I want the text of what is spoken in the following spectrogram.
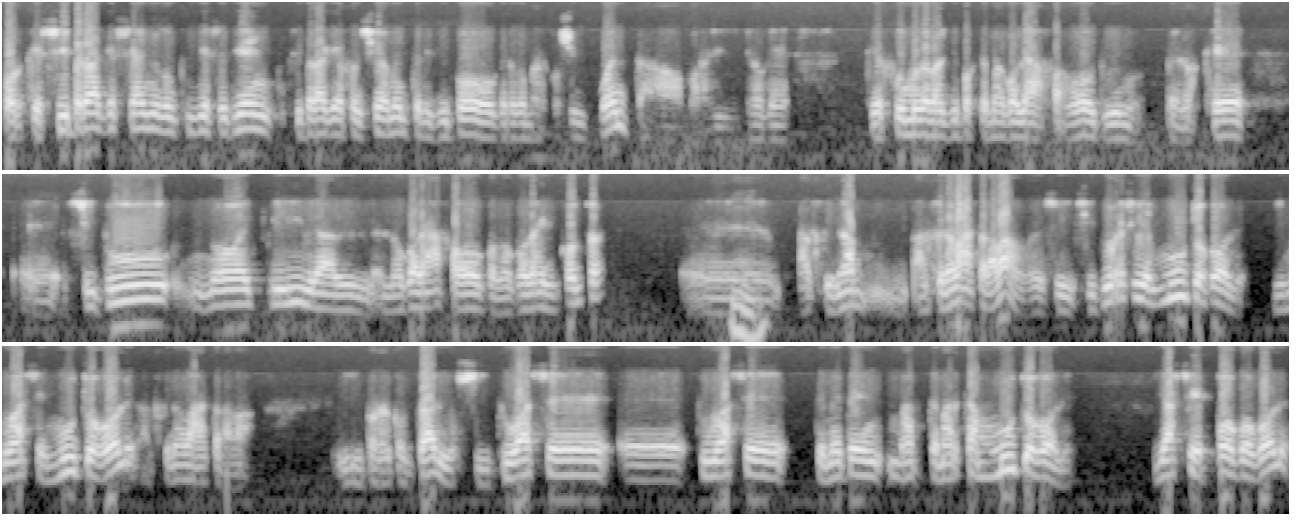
porque sí es verdad que ese año con Quique Setién, sí es verdad que ofensivamente el equipo creo que marcó 50 o por ahí, creo que, que fue uno de los equipos que más goles a favor tuvimos, pero es que eh, si tú no equilibras los goles a favor con los goles en contra, eh, al final al final vas a estar abajo, es decir, si tú recibes muchos goles y no haces muchos goles, al final vas a abajo. Y por el contrario, si tú haces, eh, tú no haces, te meten, te marcan muchos goles y hace pocos goles,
